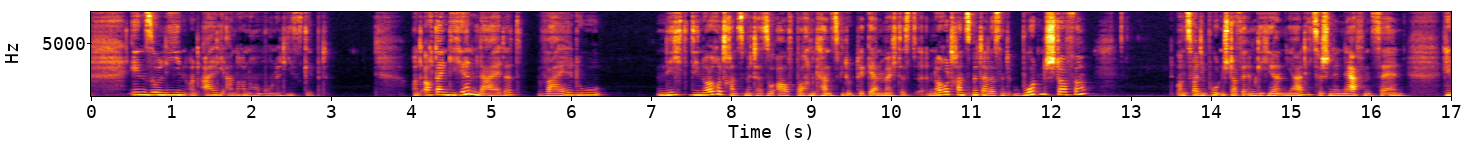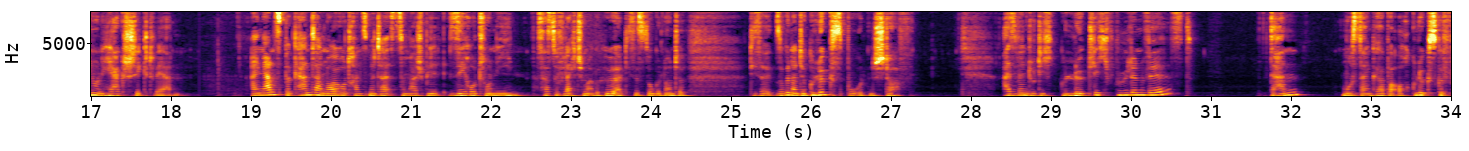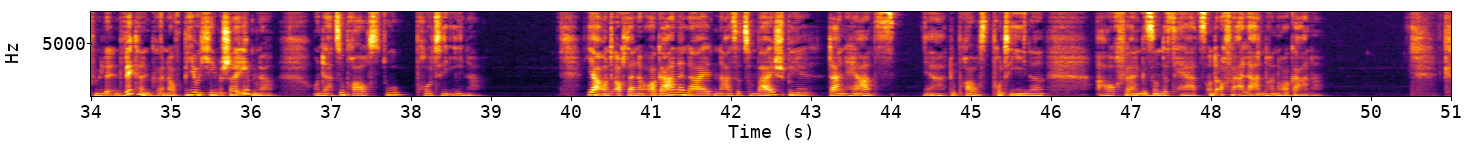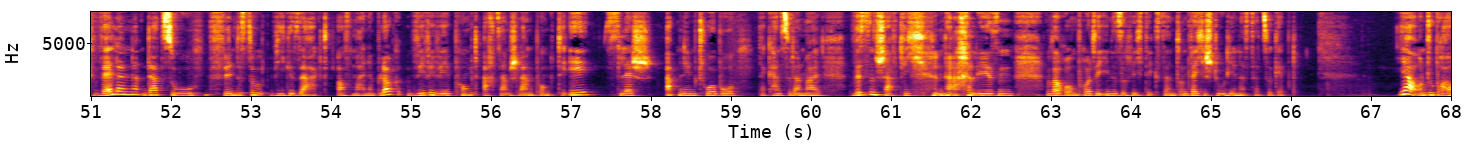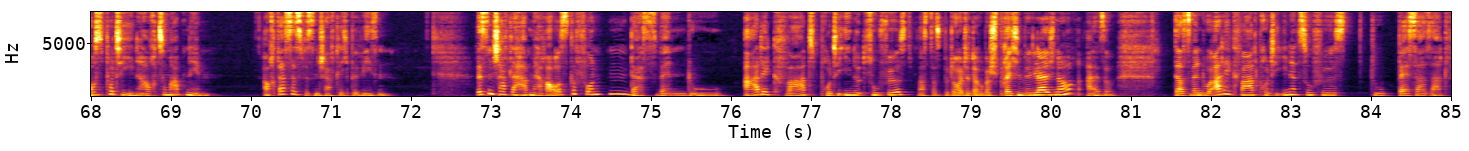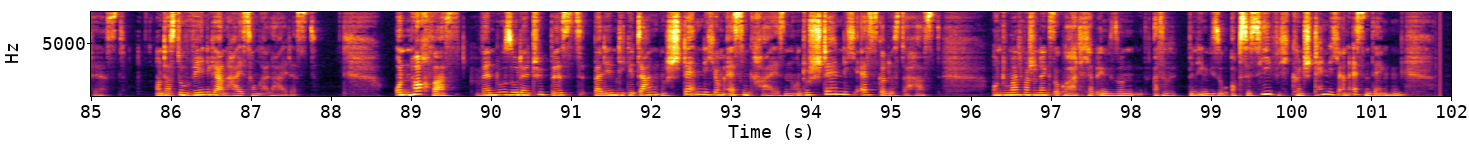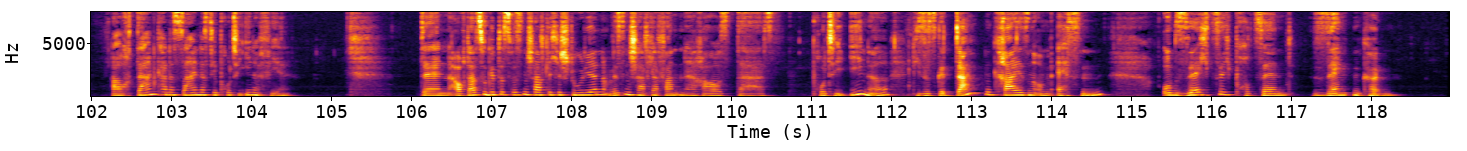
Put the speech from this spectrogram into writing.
Insulin und all die anderen Hormone, die es gibt. Und auch dein Gehirn leidet, weil du nicht die Neurotransmitter so aufbauen kannst, wie du gern möchtest. Neurotransmitter, das sind Botenstoffe, und zwar die Botenstoffe im Gehirn, ja, die zwischen den Nervenzellen hin und her geschickt werden. Ein ganz bekannter Neurotransmitter ist zum Beispiel Serotonin. Das hast du vielleicht schon mal gehört, dieses sogenannte, dieser sogenannte Glücksbotenstoff. Also wenn du dich glücklich fühlen willst, dann muss dein Körper auch Glücksgefühle entwickeln können auf biochemischer Ebene. Und dazu brauchst du Proteine. Ja, und auch deine Organe leiden, also zum Beispiel dein Herz. Ja, du brauchst Proteine auch für ein gesundes Herz und auch für alle anderen Organe. Quellen dazu findest du, wie gesagt, auf meinem Blog www.achtsamschlank.de slash Abnehmturbo. Da kannst du dann mal wissenschaftlich nachlesen, warum Proteine so wichtig sind und welche Studien es dazu gibt. Ja, und du brauchst Proteine auch zum Abnehmen. Auch das ist wissenschaftlich bewiesen. Wissenschaftler haben herausgefunden, dass wenn du adäquat Proteine zuführst, was das bedeutet, darüber sprechen wir gleich noch, also, dass wenn du adäquat Proteine zuführst, du besser satt wirst und dass du weniger an Heißhunger leidest. Und noch was, wenn du so der Typ bist, bei dem die Gedanken ständig um Essen kreisen und du ständig Essgelüste hast und du manchmal schon denkst, oh Gott, ich habe irgendwie so ein, also bin irgendwie so obsessiv, ich könnte ständig an Essen denken, auch dann kann es sein, dass dir Proteine fehlen. Denn auch dazu gibt es wissenschaftliche Studien. Wissenschaftler fanden heraus, dass Proteine dieses Gedankenkreisen um Essen um 60 Prozent senken können.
